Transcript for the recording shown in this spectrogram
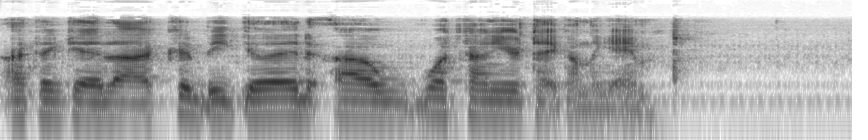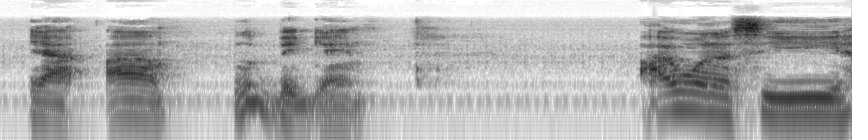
I think it uh, could be good. Uh, what's kind of your take on the game? Yeah, um, it's a big game. I want to see.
